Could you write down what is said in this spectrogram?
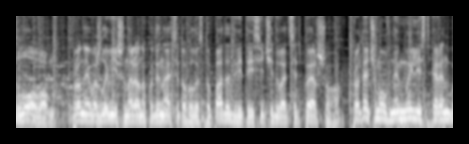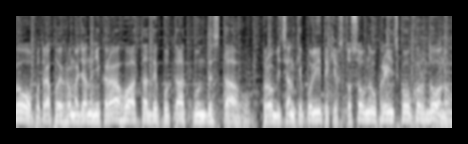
словом. Про найважливіше на ранок 11 листопада 2021-го. Про те, чому в немилість РНБО потрапили громадяни Нікарагуа та депутат Бундестагу, про обіцянки політиків стосовно українського кордону,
